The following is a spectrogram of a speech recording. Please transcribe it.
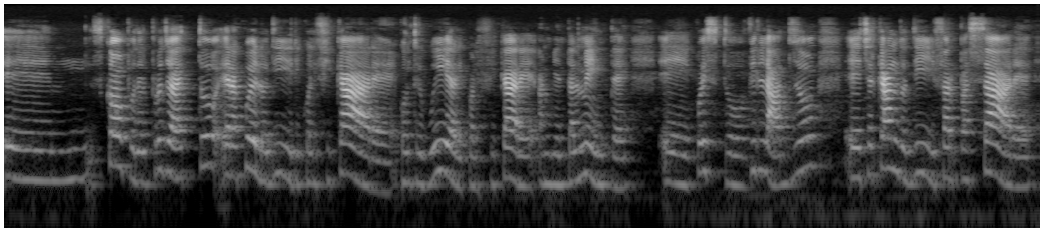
E, scopo del progetto era quello di riqualificare, contribuire a riqualificare ambientalmente eh, questo villaggio eh, cercando di far passare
